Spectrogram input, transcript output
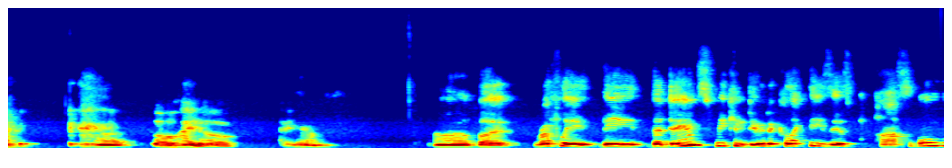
uh, oh, I know. I know. Yeah. Uh, but roughly, the the dance we can do to collect these is possible.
